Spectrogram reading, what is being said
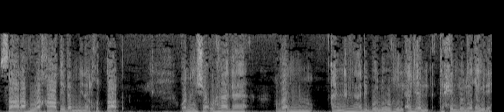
صار هو خاطبا من الخطاب. ومنشأ هذا ظن أنها ببلوغ الأجل تحل لغيره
